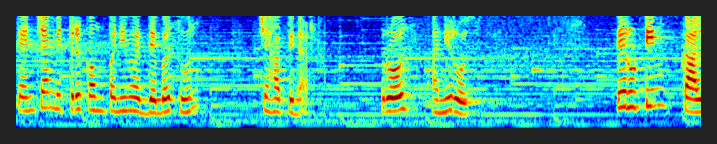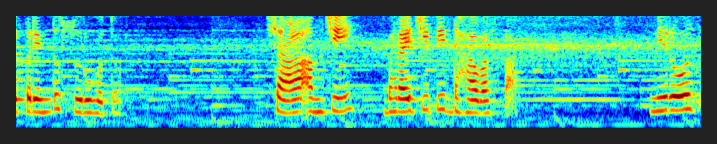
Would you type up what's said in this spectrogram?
त्यांच्या मित्र कंपनीमध्ये बसून चहा पिणार रोज आणि रोज. ते रुटीन कालपर्यंत सुरू होतं. शाळा आमची भरायची ती दहा वाजता. मी रोज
